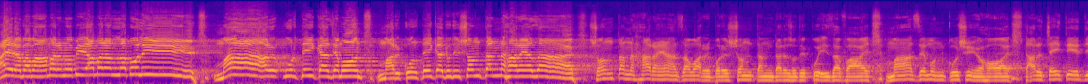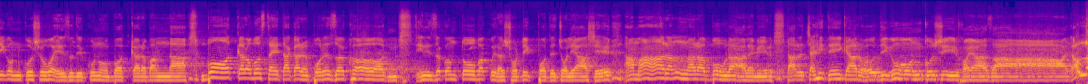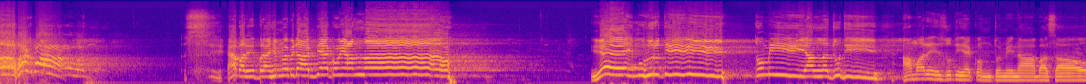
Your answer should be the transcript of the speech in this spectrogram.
আয়রে বাবা, আমার নবী, আমার আল্লাহ বলি। মার উড়তেইকা যেমন, মার কোলতেইকা যদি সন্তান হারায়া যায়, সন্তান হারায়া যাওয়ার পরে সন্তানটার যদি কইজা পায়, মা যেমন খুশি হয়, তার চাইতে দ্বিগুণ খুশি হয়ে যদি কোনো বৎকার বান্দা বৎকার অবস্থায় থাকার পরে যখন তিনি যখন তৌবা কইরা সঠিক পথে চলে আসে, আমার আল্লাহ রাব্বুল আলামিন তার চাইতে কারও দ্বিগুণ খুশি হয়ে যায়। আল্লাহ এবার ইব্রাহিম নবী ডাক দিয়ে কই আল্লাহ এই মুহূর্তে তুমি আল্লাহ যদি আমারে যদি এখন তুমি না বাঁচাও,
